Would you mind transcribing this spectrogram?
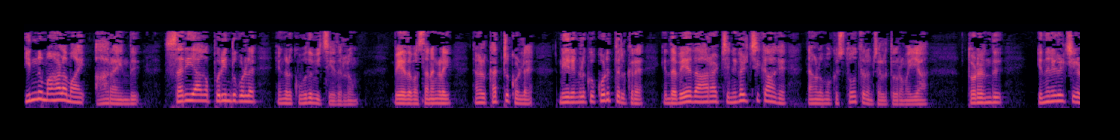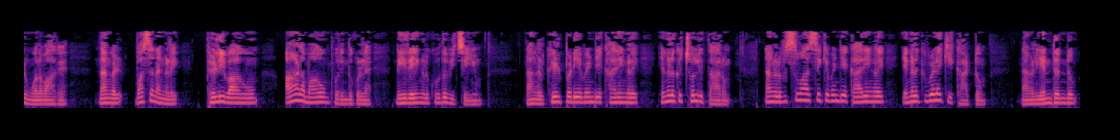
இன்னும் ஆழமாய் ஆராய்ந்து சரியாக புரிந்து கொள்ள எங்களுக்கு உதவி செய்துள்ளோம் வேத வசனங்களை நாங்கள் கற்றுக்கொள்ள நீர் எங்களுக்கு கொடுத்திருக்கிற இந்த வேத ஆராய்ச்சி நிகழ்ச்சிக்காக நாங்கள் உமக்கு ஸ்தோத்திரம் செலுத்துகிறோம் ஐயா. தொடர்ந்து இந்த நிகழ்ச்சிகள் மூலமாக நாங்கள் வசனங்களை தெளிவாகவும் ஆழமாகவும் புரிந்து கொள்ள நீரே எங்களுக்கு உதவி செய்யும். நாங்கள் கீழ்ப்படிய வேண்டிய காரியங்களை எங்களுக்கு சொல்லித்தாரும் நாங்கள் விசுவாசிக்க வேண்டிய காரியங்களை எங்களுக்கு விளக்கி காட்டும். நாங்கள் என்றென்றும்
